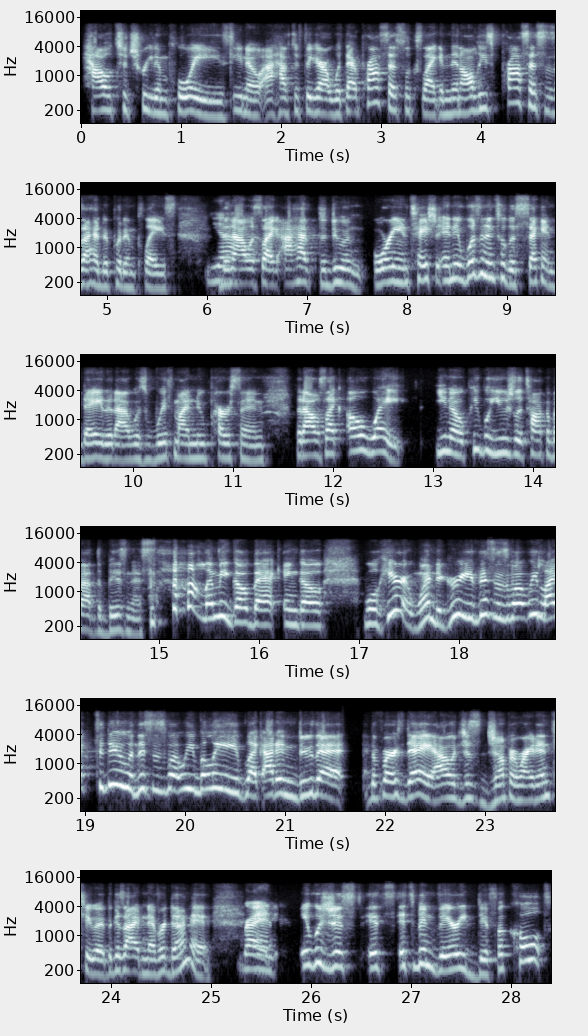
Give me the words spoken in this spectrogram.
how to treat employees you know i have to figure out what that process looks like and then all these processes i had to put in place yeah. then i was like i have to do an orientation and it wasn't until the second day that i was with my new person that i was like oh wait you know, people usually talk about the business. Let me go back and go, well, here at one degree, this is what we like to do and this is what we believe. Like I didn't do that the first day. I was just jumping right into it because I had never done it. Right. And it was just, it's it's been very difficult,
